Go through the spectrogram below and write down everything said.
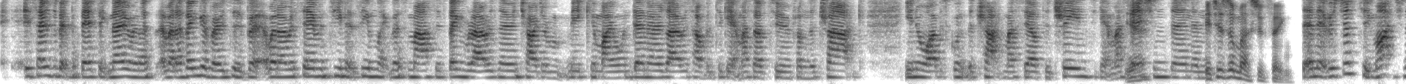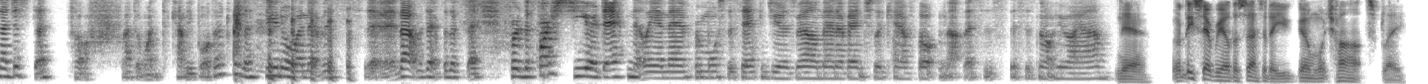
it sounds a bit pathetic now when I, when I think about it, but when I was 17, it seemed like this massive thing where I was now in charge of making my own dinners. I was having to get myself to and from the track. You know, I was going to the track myself to train, to get my yeah. sessions in. And It is a massive thing. And it was just too much. And I just I thought, I don't want to, can't be bothered with this, you know, and it was, uh, that was it for the, for the first year, definitely. And then for most of the second year as well. And then eventually kind of thought that this is, this is not who I am. Yeah. Well, at least every other Saturday you go and watch Hearts play.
